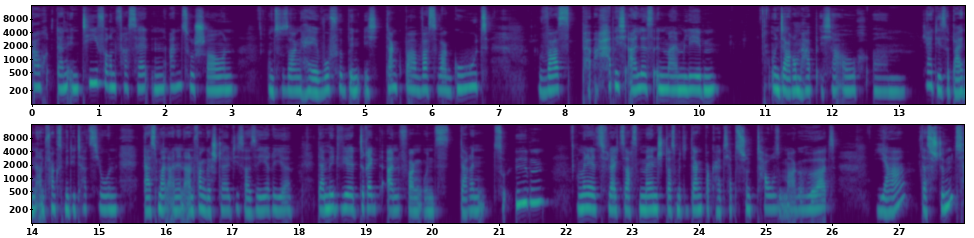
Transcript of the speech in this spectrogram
auch dann in tieferen Facetten anzuschauen und zu sagen, hey, wofür bin ich dankbar? Was war gut? Was habe ich alles in meinem Leben? Und darum habe ich ja auch ähm, ja diese beiden Anfangsmeditationen erstmal an den Anfang gestellt dieser Serie, damit wir direkt anfangen, uns darin zu üben und wenn du jetzt vielleicht sagst, Mensch, das mit der Dankbarkeit, ich habe es schon tausendmal gehört. Ja, das stimmt.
